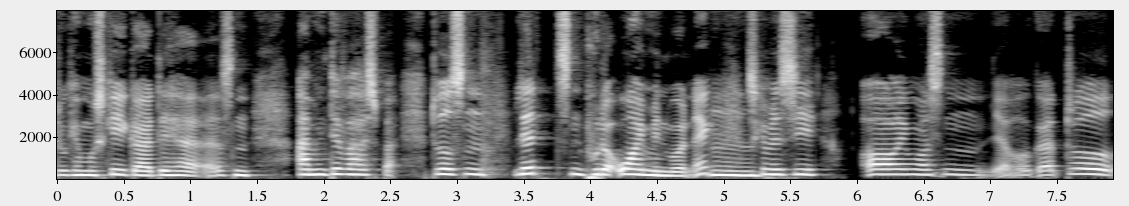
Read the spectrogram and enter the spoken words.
du kan måske gøre det her, og sådan, men det var også bare, du ved, sådan, lidt sådan putter ord i min mund, ikke? Mm. Så kan man sige, åh, jeg må sådan, jeg ved godt, du ved,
